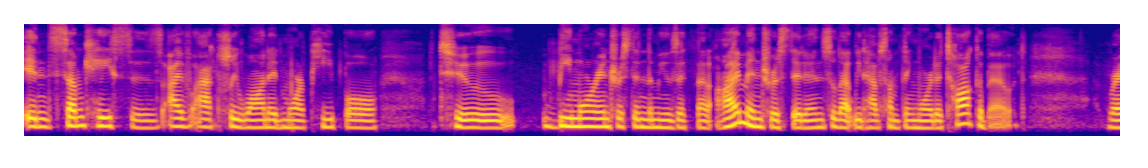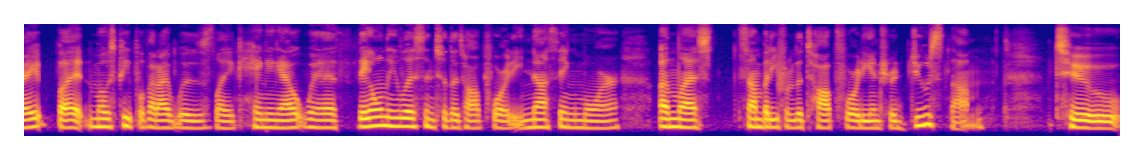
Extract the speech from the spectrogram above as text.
in some cases, I've actually wanted more people to be more interested in the music that I'm interested in so that we'd have something more to talk about. Right? But most people that I was like hanging out with, they only listen to the top 40, nothing more, unless somebody from the top 40 introduced them to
